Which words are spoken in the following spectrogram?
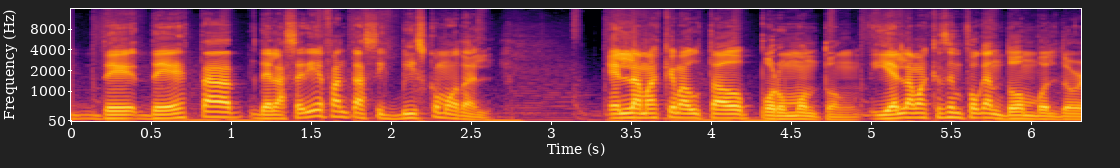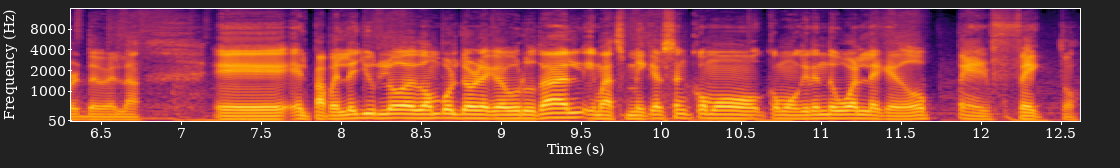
de, esta, de la serie de Fantastic Beast como tal, es la más que me ha gustado por un montón. Y es la más que se enfoca en Dumbledore, de verdad. Eh, el papel de Jude de Dumbledore le quedó brutal. Y Max Mikkelsen como, como Grindelwald le quedó perfecto.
